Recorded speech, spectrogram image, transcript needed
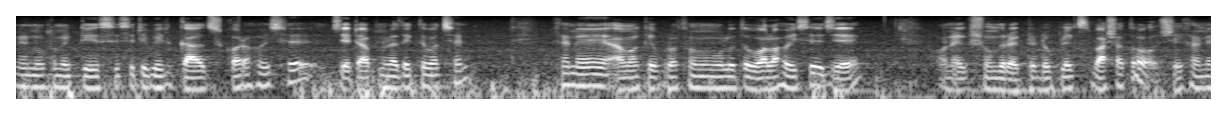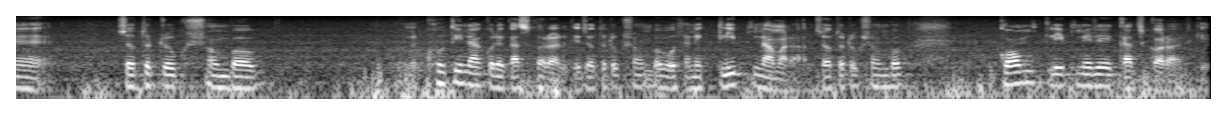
এখানে নতুন একটি সিসিটিভির কাজ করা হয়েছে, যেটা আপনারা দেখতে পাচ্ছেন। এখানে আমাকে প্রথম মূলত বলা হয়েছে যে, অনেক সুন্দর একটা ডুপ্লেক্স বাসা তো, সেখানে যতটুক সম্ভব মানে ক্ষতি না করে কাজ করা আর কি। যতটুকু সম্ভব ওখানে ক্লিপ না মারা, যতটুক সম্ভব কম ক্লিপ মেরে কাজ করা আর কি।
